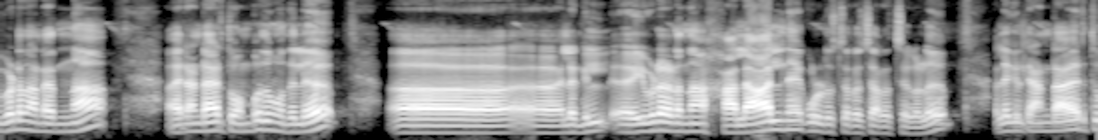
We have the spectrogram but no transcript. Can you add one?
ഇവിടെ നടന്ന രണ്ടായിരത്തി ഒമ്പത് മുതൽ അല്ലെങ്കിൽ ഇവിടെ നടന്ന ഹലാലിനെ കുറിച്ചുള്ള ചർച്ചകൾ അല്ലെങ്കിൽ രണ്ടായിരത്തി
